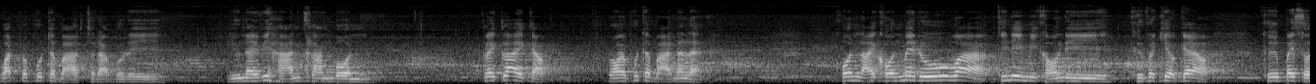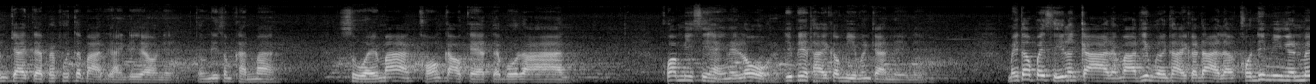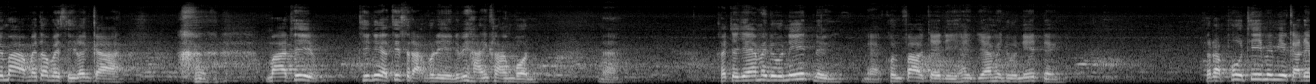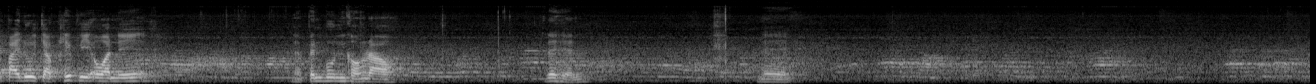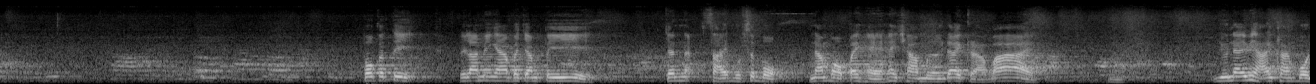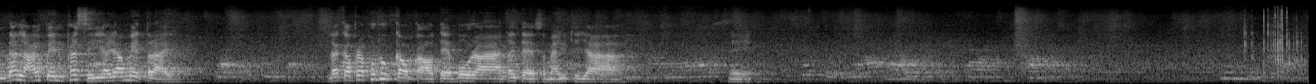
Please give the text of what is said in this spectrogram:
วัดพระพุทธบาทสระบุรี อยู่ในวิหารคลังบน ใกล้ๆกับรอยพุทธบาทนั่นแหละ คนหลายคนไม่รู้ว่าที่นี่มีของดีคือพระเขี้ยวแก้ว คือไปสนใจแต่พระพุทธบาทอย่างเดียวเนี่ยตรงนี้สำคัญมาก สวยมากของเก่าแก่แต่โบราณ ความมีสีแห่งในโลก ที่ประเทศไทยก็มีเหมือนกันนี่นี่ไม่ต้องไปศรีลังกาแต่มาที่เมืองไทยก็ได้แล้ว คนที่มีเงินไม่มาก ไม่ต้องไปศรีลังกา มาที่ที่เนี่ยที่สระบุรีในวิหารคลังบน นะเขาจะแย้มให้ดูนิดหนึ่งเนี่ยคนเฝ้าใจดีให้แย้มให้ดูนิดหนึ่งสำหรับผู้ที่ไม่มีโอกาสได้ไปดูจับคลิปวีโอวันนี้นะเป็นบุญของเรา ได้เห็นนี่ปกติเวลามีงานประจำปี จะสายบุษบก นำออกไปแห่ให้ชาวเมืองได้กราบไหว้อยู่ในวิหารคลังบน ด้านหลังเป็นพระศรีอริยเมตไตร แล้วก็พระพุทธรูปเก่าๆแต่โบราณตั้งแต่สมัยยุทธยานี่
